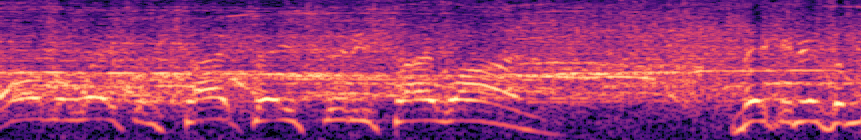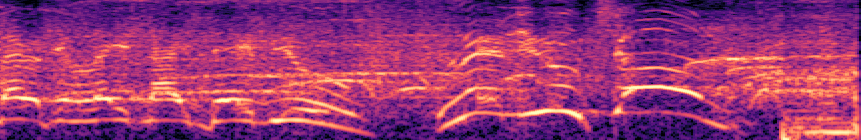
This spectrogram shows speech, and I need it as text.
All the way from Taipei City, Taiwan. Making his American late night debut, Lin Yu Chun.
